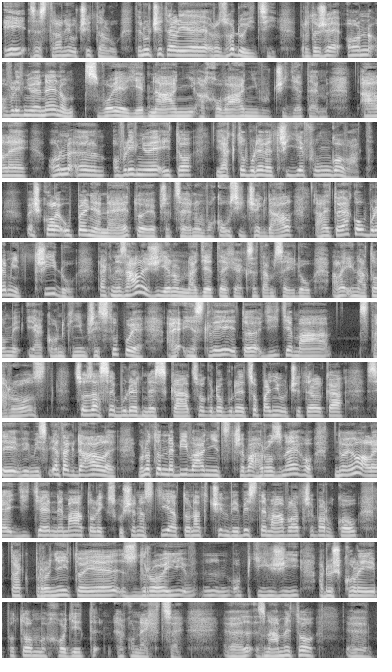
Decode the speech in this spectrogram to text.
i ze strany učitelů. Ten učitel je rozhodující, protože on ovlivňuje nejenom svoje jednání a chování vůči dětem, ale on eh, ovlivňuje i to, jak to bude ve třídě fungovat. Ve škole úplně ne, to je přece jenom o kousíček dál, ale to, jakou bude mít třídu, tak nezáleží jenom na dětech, jak se tam sejdou, ale i na tom, jak on k ním přistupuje. A jestli to dítě má starost, co zase bude dneska, co kdo bude, co paní učitelka si vymyslí a tak dále. Ono to nebývá nic třeba hrozného. No jo, ale dítě nemá tolik zkušeností a to, nad čím vy byste mávla třeba rukou, tak pro něj to je zdroj mm, obtíží a do školy potom chodit jako nechce. Eh, známe to eh,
